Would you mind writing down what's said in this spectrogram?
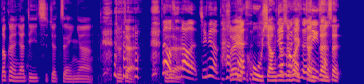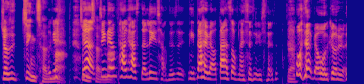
都跟人家第一次就怎样，对不对？那我知道了，今天的 podcast，所以互相就是会更认识，就是进程嘛。今天 podcast 的立场就是你代表大众男生女生，我代表我个人，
